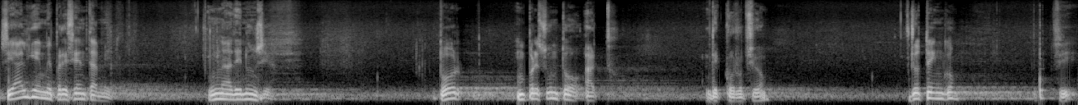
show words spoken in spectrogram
Si alguien me presenta a mí una denuncia por un presunto acto de corrupción, yo tengo ¿sí?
